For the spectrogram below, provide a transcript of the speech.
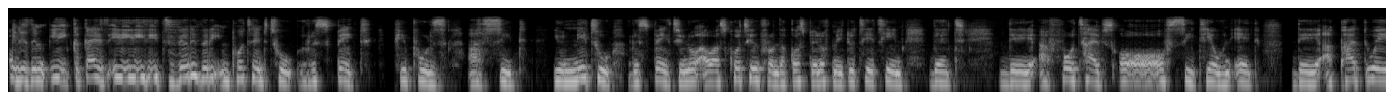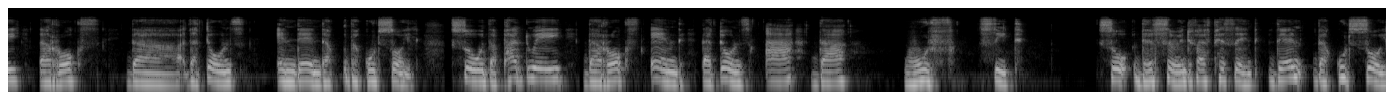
It is, guys, it's very, very important to respect people's uh, seed you need to respect. You know, I was quoting from the Gospel of 13 that there are four types of, seed here on earth. There are pathway, the rocks, the the thorns, and then the, the good soil. So the pathway, the rocks, and the thorns are the wolf seed. So that's 75%. Then the good soil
